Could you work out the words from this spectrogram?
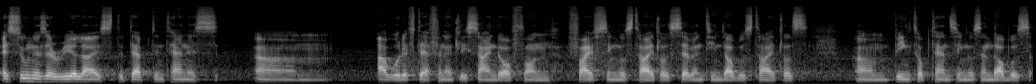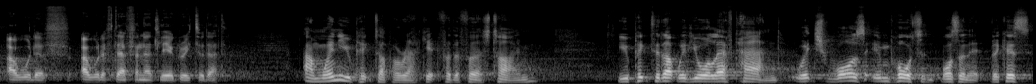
as soon as I realized the depth in tennis, um, I would have definitely signed off on five singles titles, 17 doubles titles, um, being top 10 singles and doubles. I would have, I would have definitely agreed to that. And when you picked up a racket for the first time, you picked it up with your left hand, which was important, wasn't it? Because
